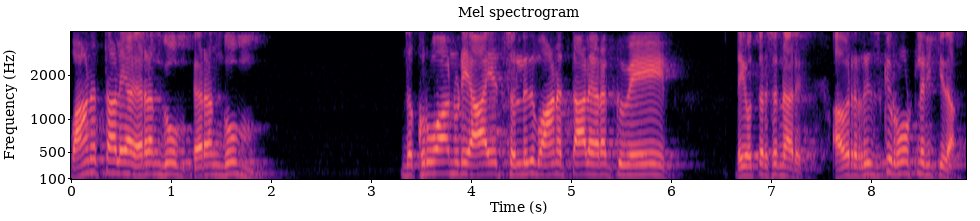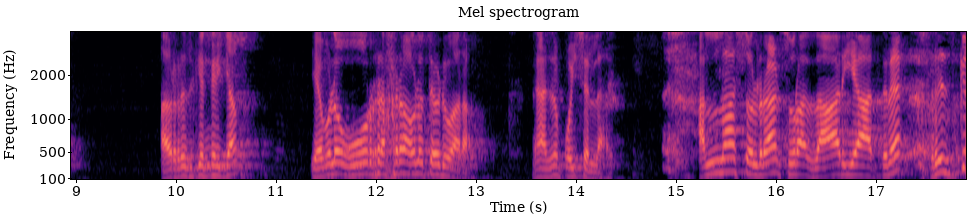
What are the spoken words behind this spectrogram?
வானத்தாலையா இறங்கும் இறங்கும். இந்த குருவானுடைய ஆயத் சொல்லுது வானத்தால் இறக்குவேன். டேய் ஒருத்தர் சொன்னார் அவர் ரிஸ்க் ரோட்டில் நிற்கிதான் அவர் ரிஸ்க் எங்கே நிற்கான் எவ்வளோ ஓடுறாரோ அவ்வளோ தேடுவாராம். நான் பொய் சொல்லாது அல்லாஹ் சொல்றான் சூரா தாரியாத்துல ரிஸ்க்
